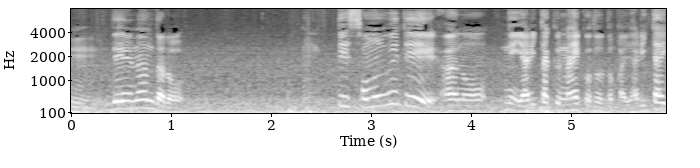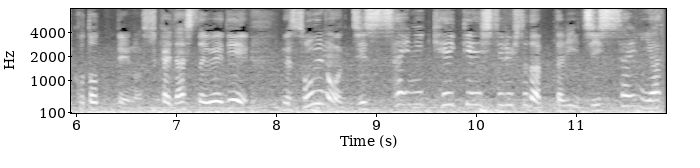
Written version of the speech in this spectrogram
うん。で、なんだろう。で、その上で、あの、ね、やりたくないこととか、やりたいことっていうのをしっかり出した上で、で、そういうのを実際に経験してる人だったり、実際にやっ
